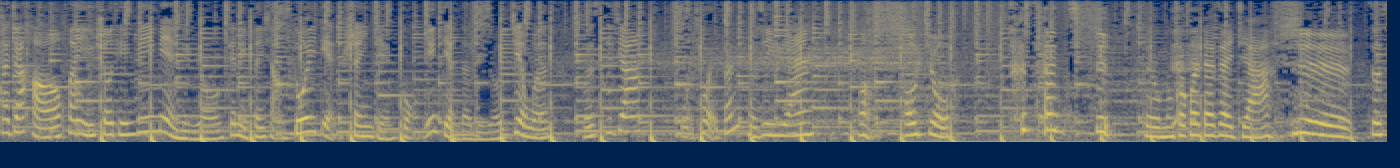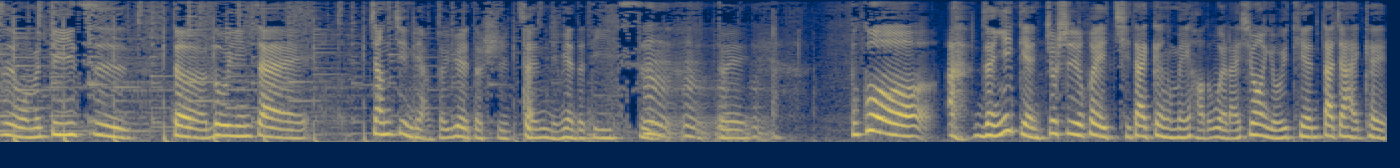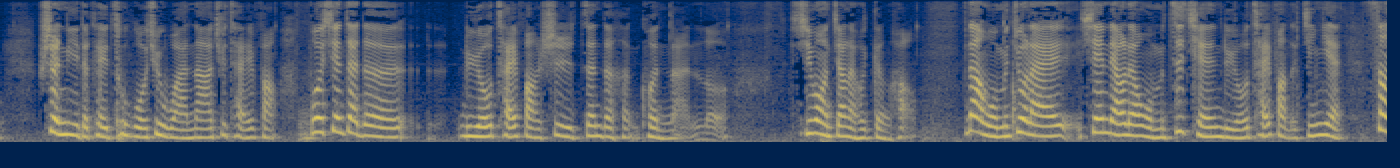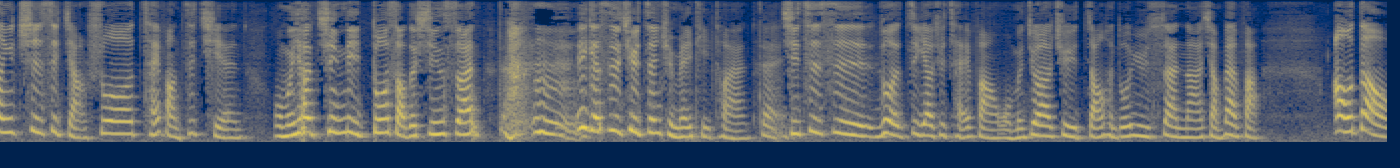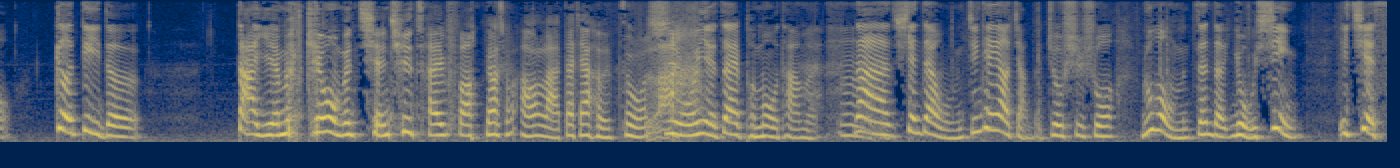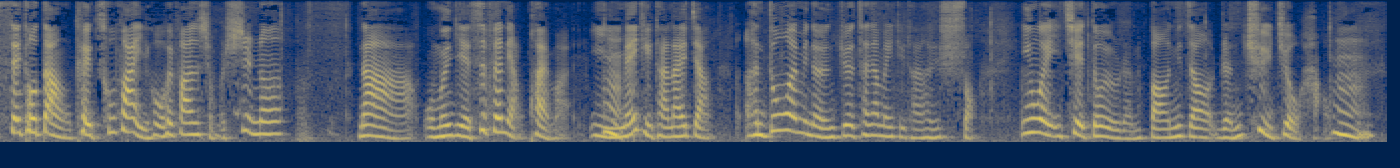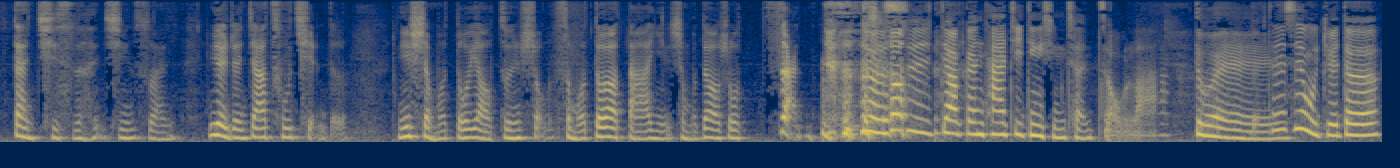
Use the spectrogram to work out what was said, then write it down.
大家好，欢迎收听 V 面旅游，跟你分享多一点、深一点、广一点的旅游见闻。我是思佳，我是伟芬，我是玉安。哇，好久，这三期，对，我们乖乖待在家。是，这是我们第一次的录音，在将近两个月的时间里面的第一次。嗯嗯，对。不过啊，忍一点就是会期待更美好的未来。希望有一天大家还可以顺利的可以出国去玩啊，去采访。不过现在的旅游采访是真的很困难了，希望将来会更好。那我们就来先聊聊我们之前旅游采访的经验。上一次是讲说采访之前。我们要经历多少的辛酸？嗯，一个是去争取媒体团，对；其次是如果自己要去采访，我们就要去找很多预算呐、啊，想办法凹到各地的大爷们给我们钱去采访。不要说凹啦，大家合作啦。是，我也在 promote 他们。嗯、那现在我们今天要讲的就是说，如果我们真的有幸一切 settle down 可以出发以后，会发生什么事呢？那我们也是分两块嘛。以媒体团来讲，嗯，很多外面的人觉得参加媒体团很爽，因为一切都有人包，你只要人去就好。嗯，但其实很心酸，因为人家出钱的，你什么都要遵守，什么都要答应，什么都要说赞，就是要跟他既定行程走啦。对，但是我觉得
